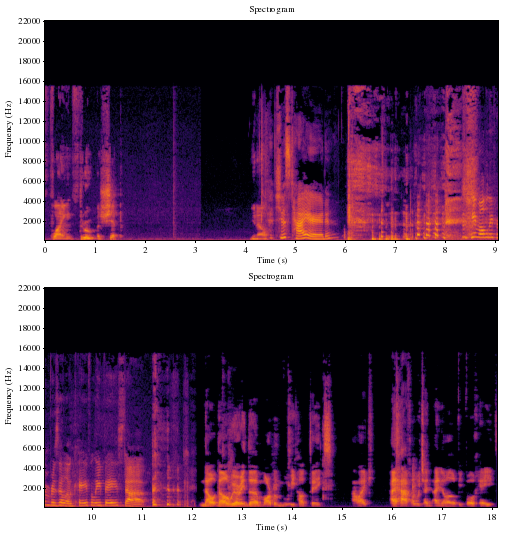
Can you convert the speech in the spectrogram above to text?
flying through a ship. You know? She was tired. She came all the way from Brazil, okay, Felipe? Stop. now now we are in the Marvel movie hot takes. I like I have one which I, I know a lot of people hate,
